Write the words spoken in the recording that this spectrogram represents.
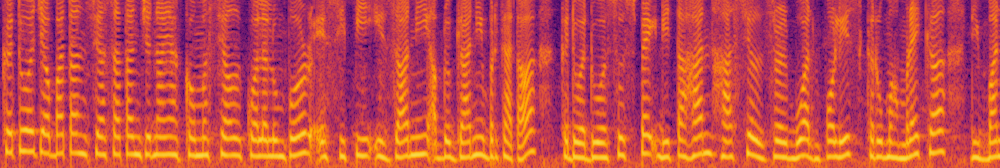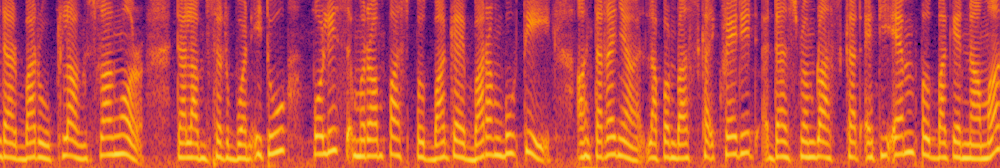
Ketua Jabatan Siasatan Jenayah Komersial Kuala Lumpur, SCP Izani Abdul Ghani berkata, kedua-dua suspek ditahan hasil serbuan polis ke rumah mereka di Bandar Baru Kelang, Selangor. Dalam serbuan itu, polis merampas pelbagai barang bukti, antaranya 18 kad kredit dan 19 kad ATM pelbagai nama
